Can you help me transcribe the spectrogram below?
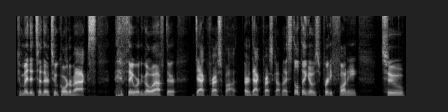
committed to their two quarterbacks if they were to go after Dak Prescott or Dak Prescott. But I still think it was pretty funny to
